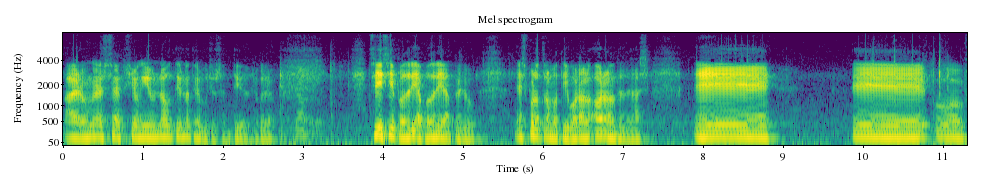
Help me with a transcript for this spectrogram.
a ver un exception y un notice no tiene mucho sentido yo creo sí sí podría podría pero es por otro motivo, ahora, ahora lo entenderás. Eh, eh, uf.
